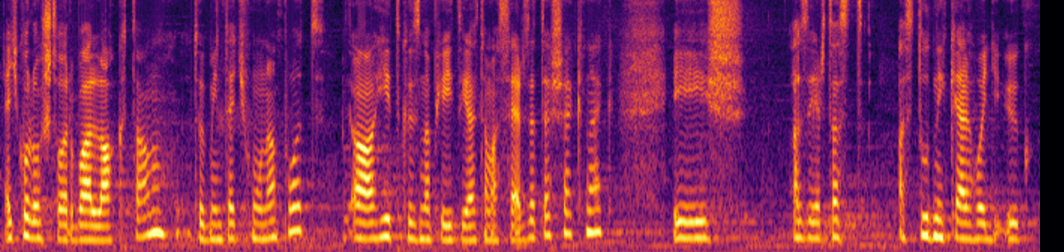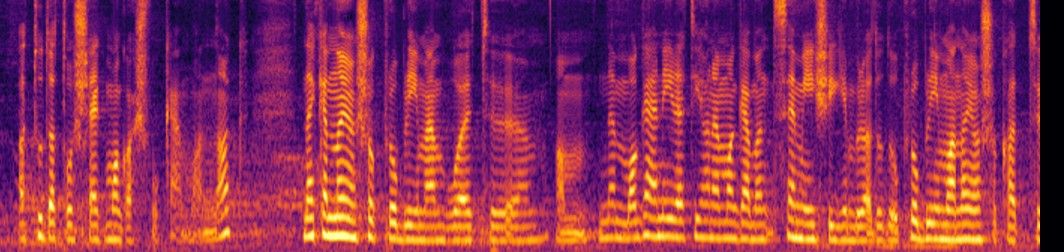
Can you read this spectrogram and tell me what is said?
egy kolostorban laktam több mint egy hónapot. A hétköznapjait éltem a szerzeteseknek, és azért azt, azt tudni kell, hogy ők a tudatosság magas fokán vannak. Nekem nagyon sok problémám volt, a nem magánéleti, hanem magában személyiségemből adódó probléma. Nagyon sokat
